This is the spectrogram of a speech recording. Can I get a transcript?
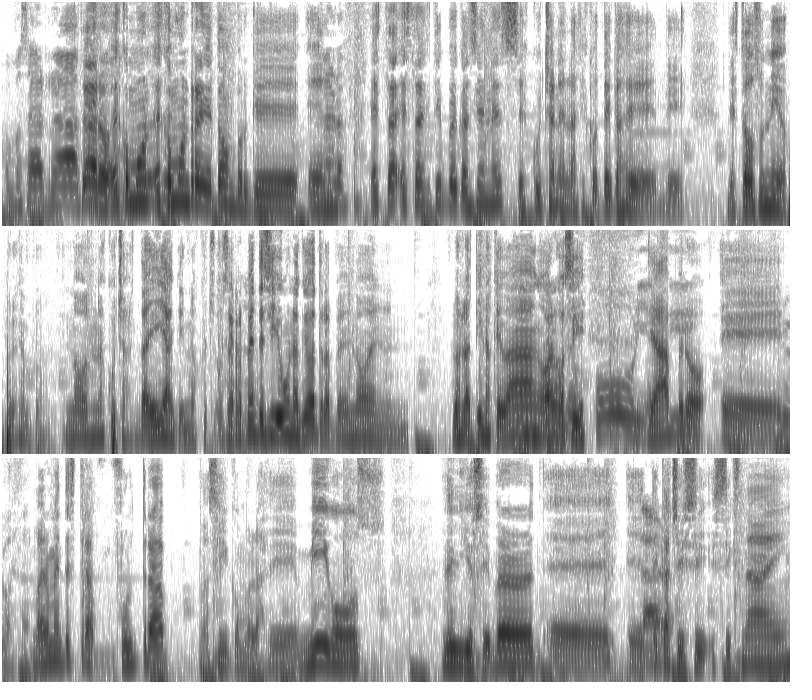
para pasar el rato. Claro, es como un, es como un reggaetón porque en Claro. esta, este tipo de canciones se escuchan en las discotecas de, de, de Estados Unidos, por ejemplo. No, no escuchas Daddy Yankee, no escuchas. O sea, de repente sí una que otra, pero no en los latinos que van o algo así. euforia, Ya, sí. pero eh, mayormente es trap, full trap, así como las de Migos, Lil Uzi Bird, eh, eh, Claro. Tekashi 69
